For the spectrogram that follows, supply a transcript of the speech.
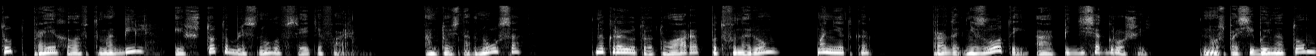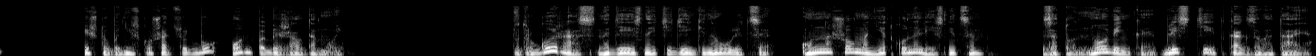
Тут проехал автомобиль, и что-то блеснуло в свете фар. Антось нагнулся. На краю тротуара, под фонарем, Монетка. Правда, не злотый, а пятьдесят грошей. Но спасибо и на том. И чтобы не искушать судьбу, он побежал домой. В другой раз, надеясь найти деньги на улице, он нашел монетку на лестнице. Зато новенькая, блестит, как золотая.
